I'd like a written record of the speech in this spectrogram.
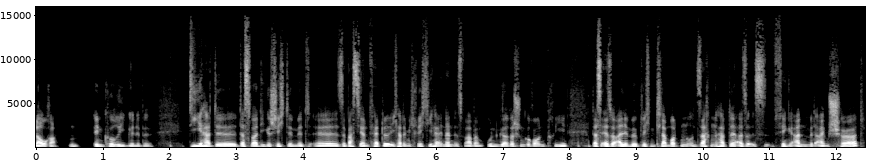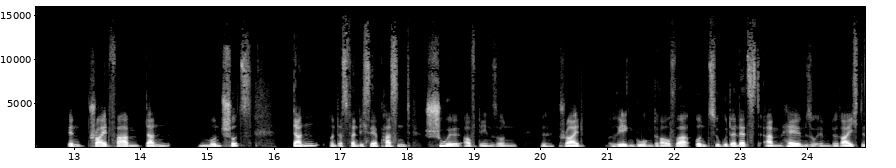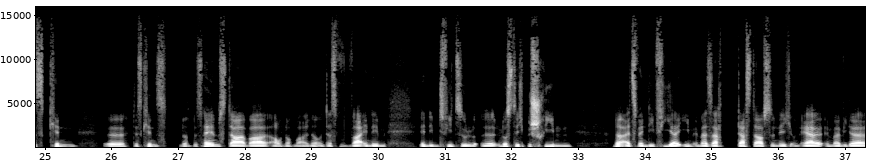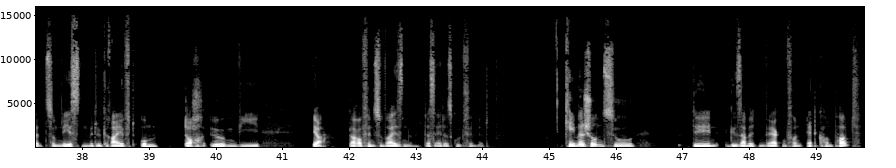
Laura. Hm, in Korrigelebe. Die hatte, das war die Geschichte mit äh, Sebastian Vettel, ich hatte mich richtig erinnern, es war beim ungarischen Grand Prix, dass er so alle möglichen Klamotten und Sachen hatte. Also es fing an mit einem Shirt in Pride-Farben, dann Mundschutz, dann, und das fand ich sehr passend, Schuhe, auf denen so ein äh, Pride Regenbogen drauf war. Und zu guter Letzt am Helm so im Bereich des Kinn, äh, des Kinns ne, des Helms da war auch nochmal, ne? Und das war in dem, in dem Tweet so äh, lustig beschrieben, ne, als wenn die FIA ihm immer sagt, das darfst du nicht und er immer wieder zum nächsten Mittel greift, um doch irgendwie, ja, darauf hinzuweisen, dass er das gut findet. Kämen wir schon zu den gesammelten Werken von Ed Compot.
